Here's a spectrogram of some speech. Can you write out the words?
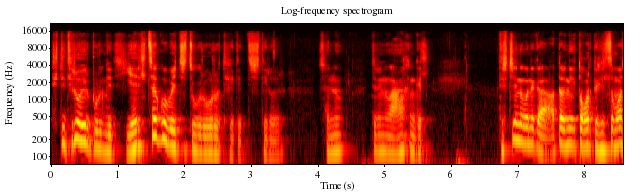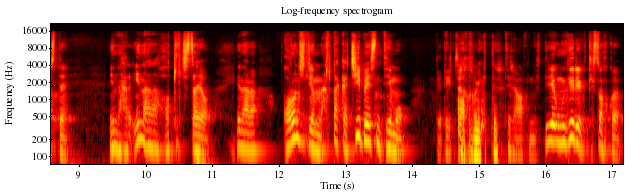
Гэтэ тэр хоёр бүр ингэж ярилцаагүй байж зүгээр өөрөө тэгэхэд байд ш тэр хоёр. Сонин. Тэр нэг анх ингээл тэр чинь нөгөө нэг одоо нэг дугаар дээр хэлсэн маа штэ. Энэ хар энэ хараа хөдөлж заяо. Энэ хараа 3 жилийн өмнө Алтака чи байсан тийм үү гэдэг жаа. Опмик тэр. Тэр опмик. Тэр яг үнэхээр яг тэгсэн байхгүй юу?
